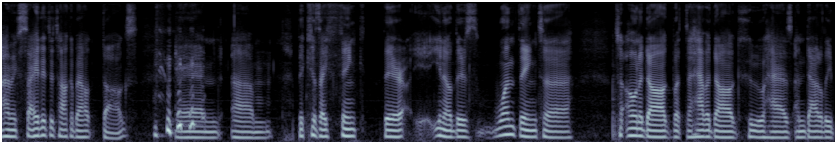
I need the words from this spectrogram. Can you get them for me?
I'm excited to talk about dogs, and um, because I think there, you know, there's one thing to to own a dog, but to have a dog who has undoubtedly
